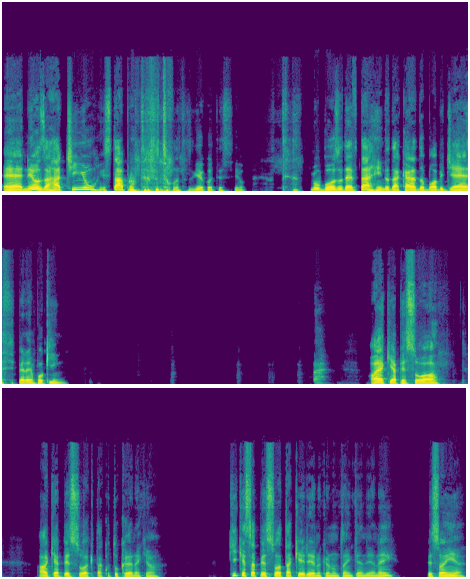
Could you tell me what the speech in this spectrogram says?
É, Neuza, Ratinho está aprontando tudo. O que aconteceu? O Bozo deve estar tá rindo da cara do Bob Jeff. Espera aí um pouquinho. Olha aqui a pessoa, ó. Olha aqui a pessoa que tá cutucando aqui, ó. O que que essa pessoa tá querendo que eu não tô entendendo, hein? Pessoinha.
